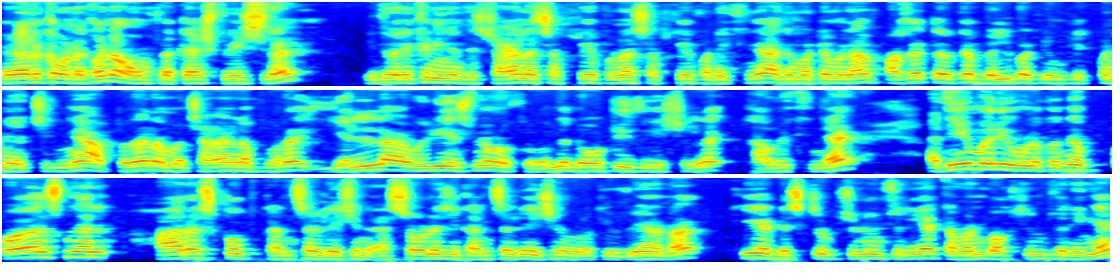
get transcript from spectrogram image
எல்லாருக்கும் வணக்கம். நான் ஓம் பிரகாஷ் பேசுகிறேன் இது வரைக்கும் நீங்கள் இந்த சேனலை சப்ஸ்கிரைப் பண்ணால் சப்ஸ்கிரைப் பண்ணிக்கோங்க. அது மட்டும் இல்லாமல் பக்கத்தில் இருக்க பெல் பட்டன் கிளிக் பண்ணி வச்சுக்கோங்க. அப்போ தான் நம்ம சேனலில் போகிற எல்லா வீடியோஸுமே உங்களுக்கு வந்து நோட்டிஃபிகேஷனில் கவனிக்குங்க அதே மாதிரி உங்களுக்கு வந்து personal horoscope consultation astrology consultation உங்களுக்கு வேணும்னா கீழே டிஸ்கிரிப்ஷனும் சரிங்க கமெண்ட் பாக்ஸும் சரிங்க.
